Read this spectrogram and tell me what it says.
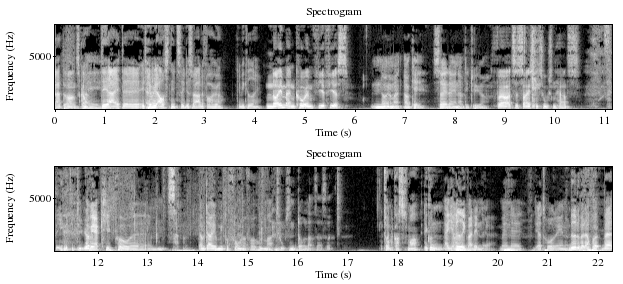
Ja, det var en skam. Ej. Det er et, øh, et hemmeligt afsnit, så I desværre aldrig får at høre. Det er vi ked af. Neumann KM84. Nå, jo, mand. Okay, så er der en af de dyre. 40 til 16.000 hertz. Så det er en af de dyre. Jeg vil jeg kigge på... Øh, jamen, der er jo mikrofoner for 100.000 dollars, altså. Jeg tror, den koster så meget. Det er kun... Nej, jeg ved ikke, hvad den er, men øh, jeg tror, det er en Ved du, hvad det er for... Hvad,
